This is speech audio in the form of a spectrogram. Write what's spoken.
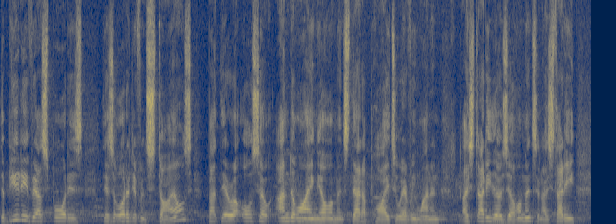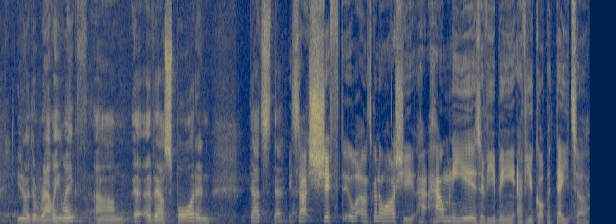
the beauty of our sport is there's a lot of different styles, but there are also underlying elements that apply to everyone. And I study those elements, and I study, you know, the rally length um, of our sport, and that's that. It's that shift. I was going to ask you, how many years have you been? Have you got the data?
